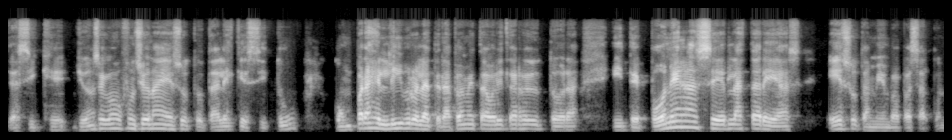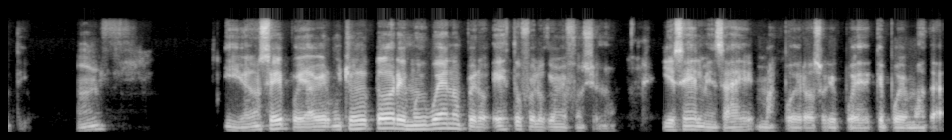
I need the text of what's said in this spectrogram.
Así que yo no sé cómo funciona eso. Total es que si tú compras el libro de la terapia metabólica reductora y te pones a hacer las tareas, eso también va a pasar contigo. Y yo no sé, puede haber muchos doctores muy buenos, pero esto fue lo que me funcionó. Y ese es el mensaje más poderoso que, puede, que podemos dar.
